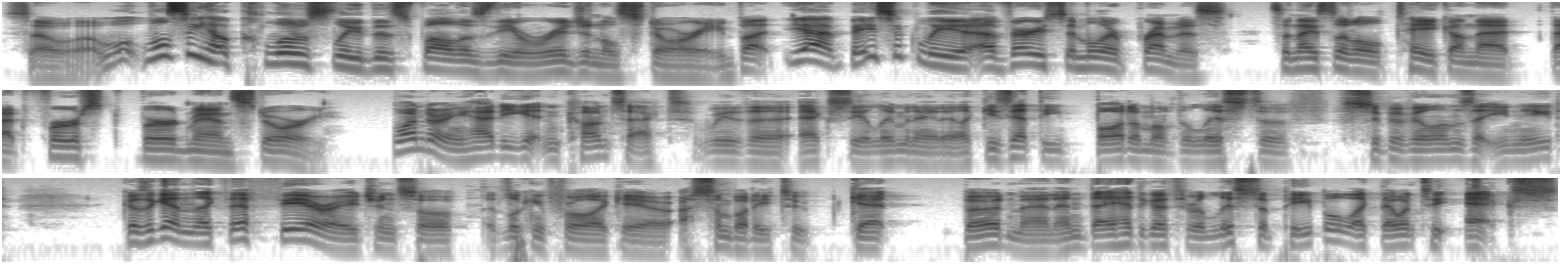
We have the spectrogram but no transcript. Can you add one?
So uh, we'll, we'll see how closely this follows the original story. But yeah, basically a very similar premise. It's a nice little take on that, that first Birdman story. Wondering how do you get in contact with uh, X the Eliminator? Like he's at the bottom of the list of supervillains that you need. Because again, like they're fear agents or looking for like a, somebody to get Birdman, and they had to go through a list of people. Like they went to X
